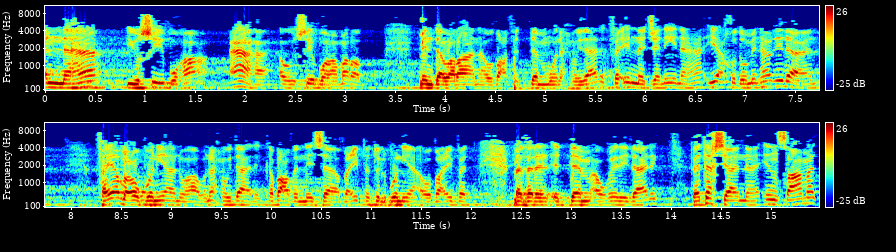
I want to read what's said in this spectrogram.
أنها يصيبها عاهة أو يصيبها مرض من دوران أو ضعف الدم ونحو ذلك فإن جنينها يأخذ منها غذاء. فيضعف بنيانها ونحو ذلك كبعض النساء ضعيفة البنية أو ضعيفة مثلا الدم أو غير ذلك فتخشى أنها إن صامت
